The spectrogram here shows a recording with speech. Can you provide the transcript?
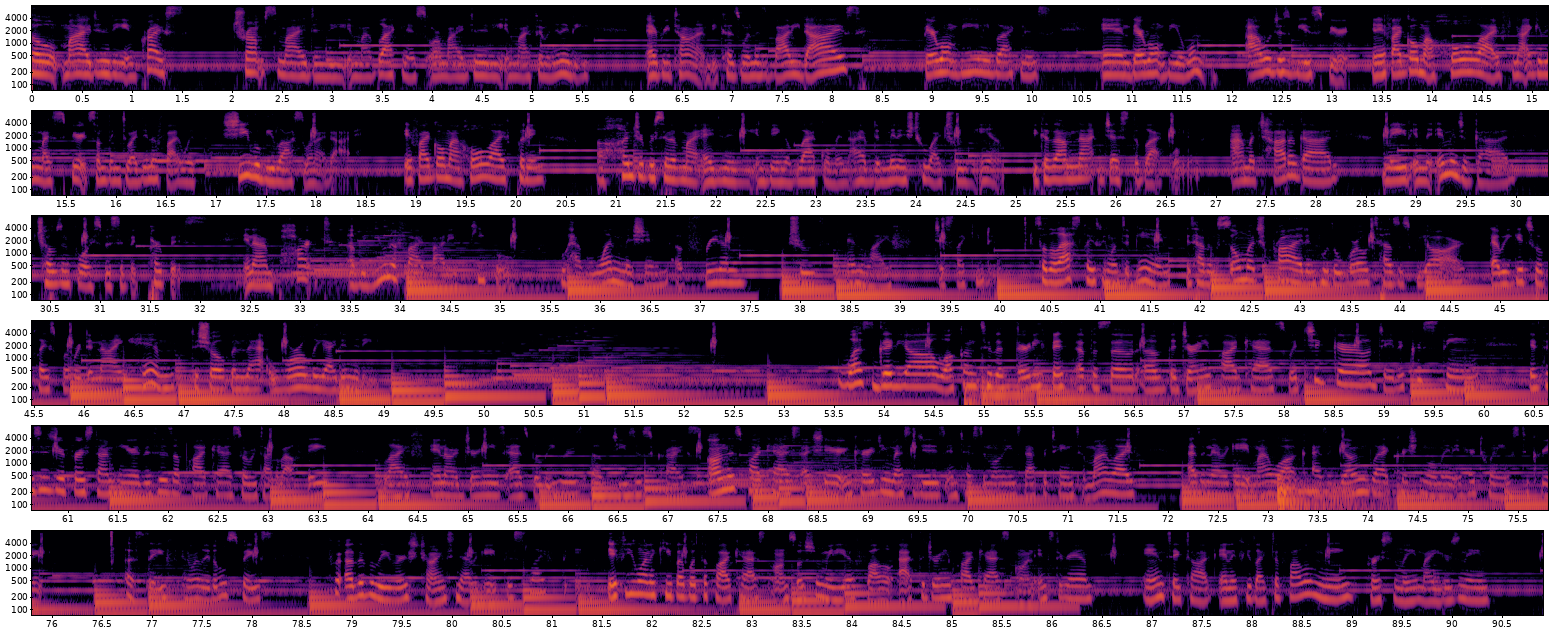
So my identity in Christ trumps my identity in my blackness or my identity in my femininity every time because when this body dies, there won't be any blackness and there won't be a woman. I will just be a spirit. And if I go my whole life not giving my spirit something to identify with, she will be lost when I die. If I go my whole life putting 100% of my identity in being a black woman, I have diminished who I truly am because I'm not just a black woman. I'm a child of God, made in the image of God, chosen for a specific purpose. And I'm part of a unified body of people who have one mission of freedom, truth, and life, just like you do. So, the last place we want to be in is having so much pride in who the world tells us we are that we get to a place where we're denying Him to show up in that worldly identity. What's good, y'all? Welcome to the 35th episode of the Journey Podcast with your girl, Jada Christine. If this is your first time here, this is a podcast where we talk about faith, life, and our journeys as believers of Jesus Christ. On this podcast, I share encouraging messages and testimonies that pertain to my life as I navigate my walk as a young black Christian woman in her 20s to create a safe and relatable space for other believers trying to navigate this life thing. If you want to keep up with the podcast on social media, follow at the Journey Podcast on Instagram and TikTok. And if you'd like to follow me personally, my username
